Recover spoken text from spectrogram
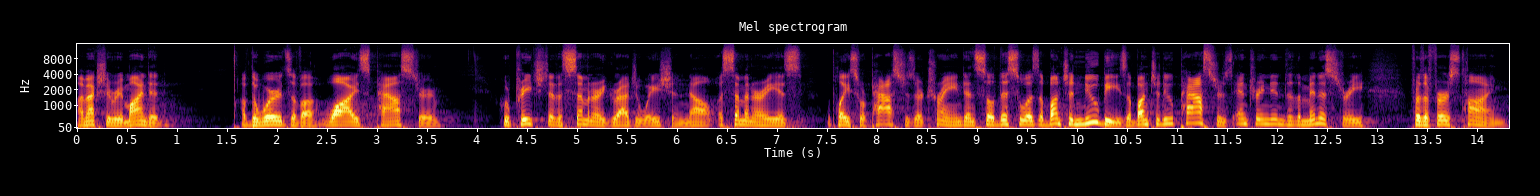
I'm actually reminded of the words of a wise pastor who preached at a seminary graduation. Now, a seminary is a place where pastors are trained, and so this was a bunch of newbies, a bunch of new pastors entering into the ministry for the first time.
